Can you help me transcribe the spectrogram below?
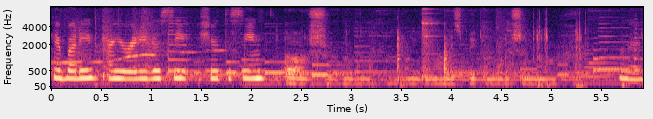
Hey buddy, are you ready to see shoot the scene? Oh, sure. I don't even know how to speak English anymore. Okay.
